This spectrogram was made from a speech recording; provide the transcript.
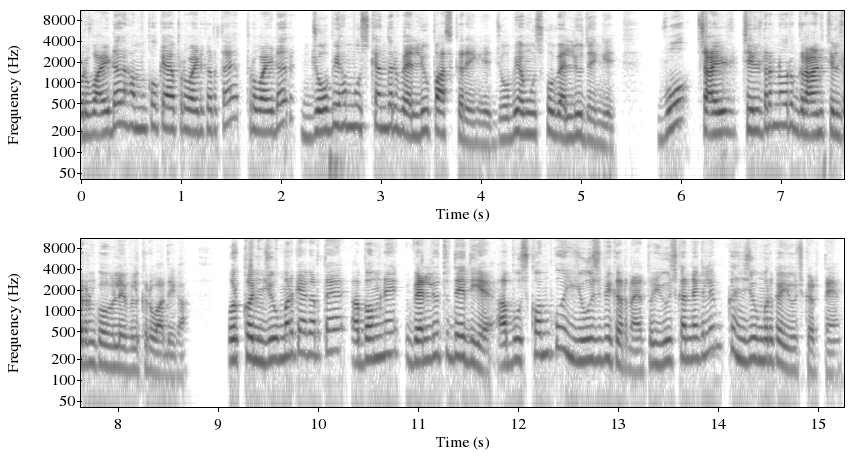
प्रोवाइडर हमको क्या प्रोवाइड करता है? प्रोवाइडर जो भी हम उसके अंदर वैल्यू पास करेंगे, जो भी हम उसको वैल्यू देंगे, वो चाइल्ड चिल्ड्रन और ग्रांड चिल्ड्रन को अवेलेबल करवा देगा। और कंज्यूमर क्या करता है? अब हमने वैल्यू तो दे दी है, अब उसको हमको यूज़ भी करना है। तो यूज़ करने के लिए हम कंज्यूमर का यूज़ करते हैं।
